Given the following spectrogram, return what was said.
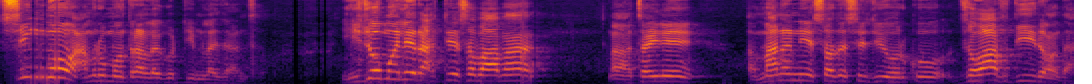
सिङ्गो हाम्रो मन्त्रालयको टिमलाई जान्छ। हिजो मैले राष्ट्रिय सभामा चाहिने माननीय सदस्यज्यूहरूको जवाफ दिइरहँदा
